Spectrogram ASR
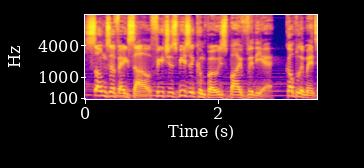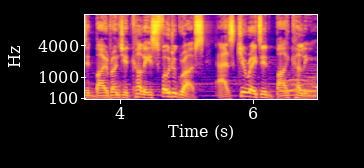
Songs of Exile features music composed by Vidya, complemented by Ranjith Kally's photographs as curated by Kalim.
